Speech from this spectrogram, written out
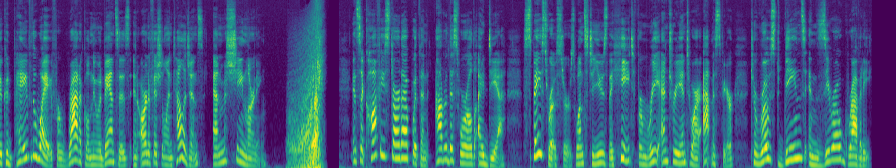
it could pave the way for radical new advances in artificial intelligence and machine learning. It's a coffee startup with an out of this world idea. Space Roasters wants to use the heat from re entry into our atmosphere to roast beans in zero gravity.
